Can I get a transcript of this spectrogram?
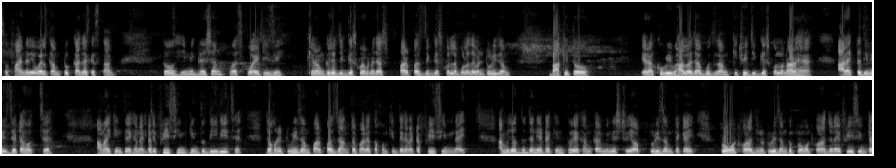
So finally welcome to Kazakhstan তো ইমিগ্রেশন ওয়াজ কোয়াইট ইজি সেরকম কিছু জিজ্ঞেস করবে না জাস্ট পারপাস জিজ্ঞেস করলে বলে দেবেন ট্যুরিজম বাকি তো এরা খুবই ভালো যা বুঝলাম, কিছুই জিজ্ঞেস করল না। আর হ্যাঁ আরেকটা জিনিস যেটা হচ্ছে আমায় কিন্তু এখানে একটা ফ্রি সিম কিন্তু দিয়ে দিয়েছে। যখন ট্যুরিজম পারপাস জানতে পারে, তখন কিন্তু এখানে একটা ফ্রি সিম দেয়। আমি যতদূর জানি, এটা কিন্তু এখানকার মিনিস্ট্রি অফ ট্যুরিজম থেকে প্রমোট করার জন্য ট্যুরিজমকে প্রমোট করার জন্য এই ফ্রি সিমটা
